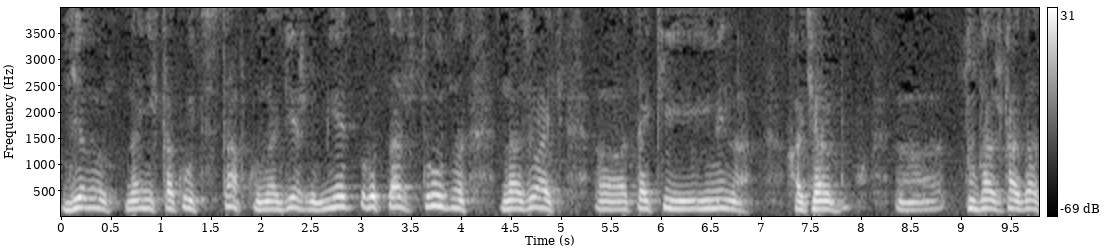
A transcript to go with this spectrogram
делаю на них какую-то ставку, надежду. Мне вот даже трудно назвать э, такие имена. Хотя э, тут даже когда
